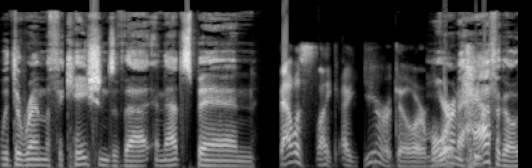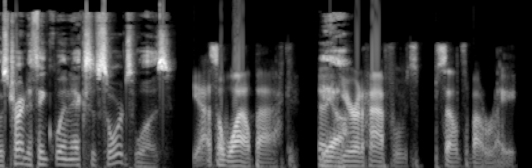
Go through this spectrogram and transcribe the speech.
with the ramifications of that, and that's been That was like a year ago or a more. year and a half ago. I was trying to think when X of Swords was. Yeah, it's a while back. A Yeah. year and a half was, sounds about right.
